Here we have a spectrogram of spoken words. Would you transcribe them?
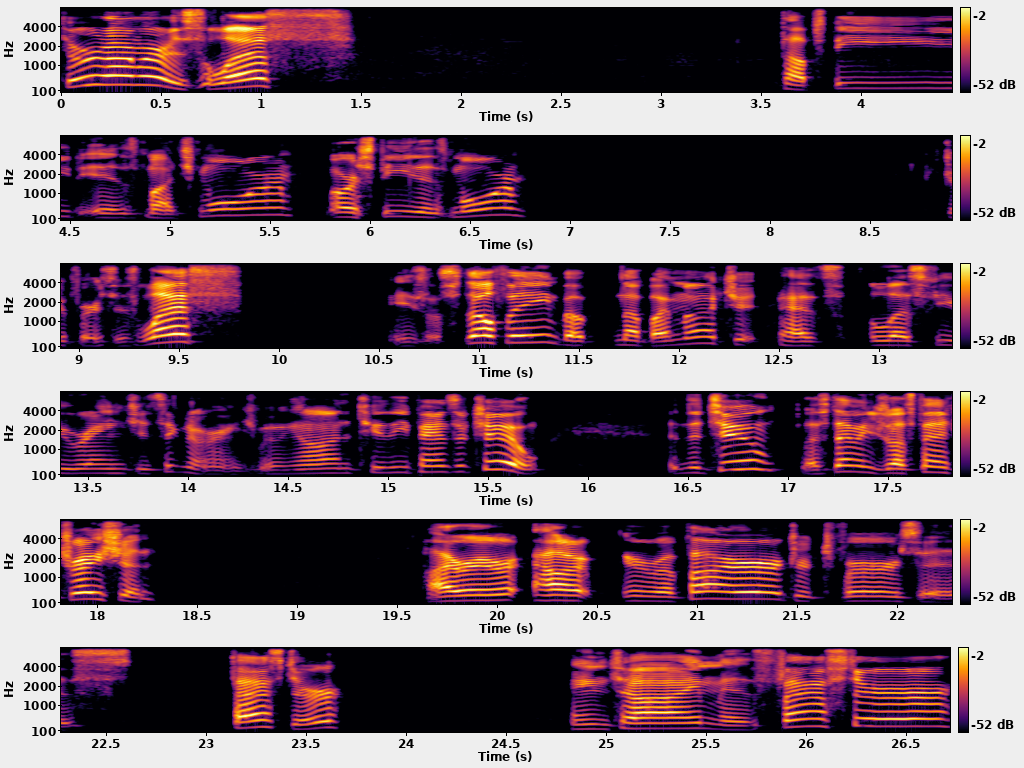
Turret armor is less. Top speed is much more, or speed is more. Traverse is less. It's a stealthy, but not by much. It has less view range and signal range. Moving on to the Panzer II. In the 2, less damage, less penetration. Higher, higher of fire, traverse is faster. Aim time is faster.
